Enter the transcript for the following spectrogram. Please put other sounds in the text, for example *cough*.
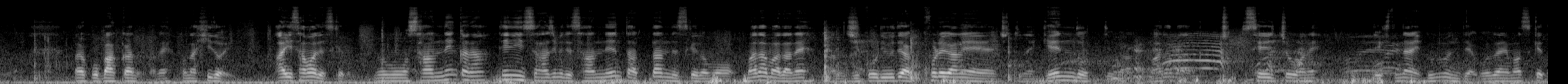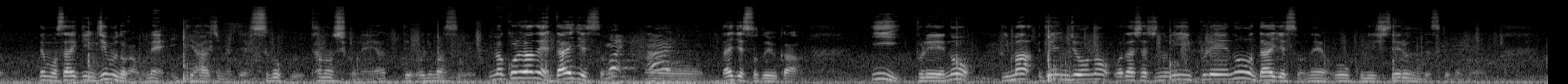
まあ、こうバックハンドとかねこんなひどいありさまですけどもう3年かな。テニス始めて3年経ったんですけどもまだまだねあの自己流ではこれがねちょっとね限度っていうかまだまだちょっと成長がねできてない部分ではございますけど。もでも最近ジムとかもね行き始めてすごく楽しくねやっております。今これはねダイジェストあのダイジェストというかいいプレーの今現状の私たちのいいプレーのダイジェストをねお送りしてるんですけども。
